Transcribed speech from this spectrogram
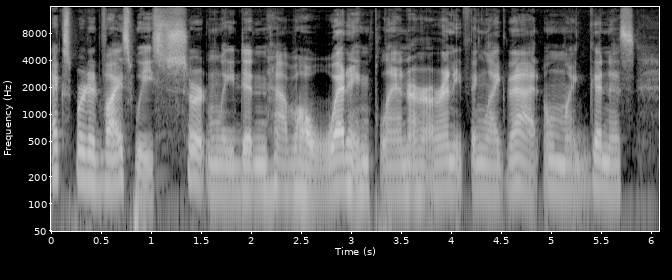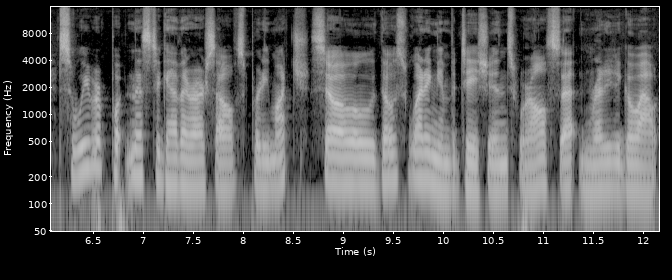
expert advice. We certainly didn't have a wedding planner or anything like that. Oh my goodness. So we were putting this together ourselves pretty much. So those wedding invitations were all set and ready to go out.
